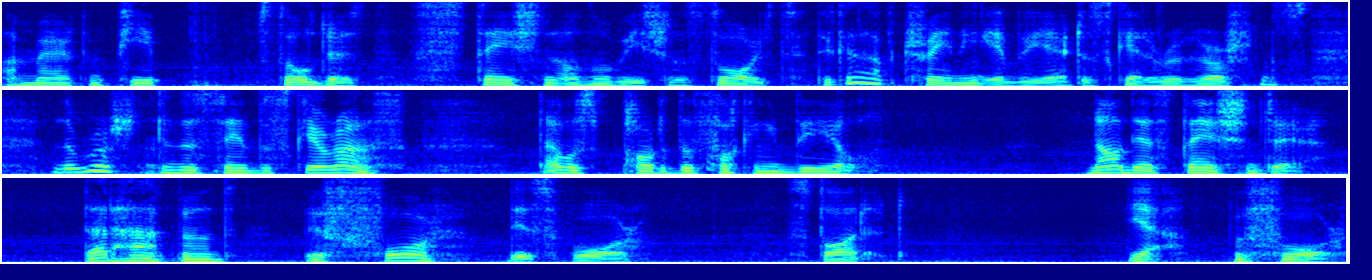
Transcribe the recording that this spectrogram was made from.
American people, soldiers stationed on Norwegian soils. They could have training every year to scare the Russians, and the Russians did the same to scare us. That was part of the fucking deal. Now they're stationed there. That happened before this war started. Yeah, before.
